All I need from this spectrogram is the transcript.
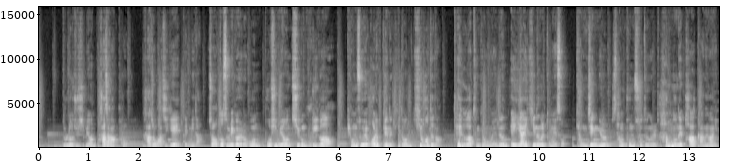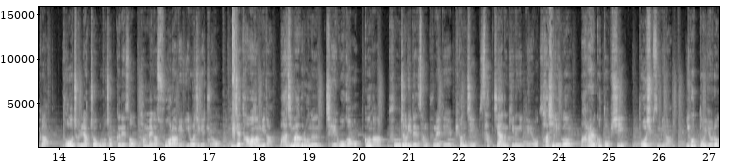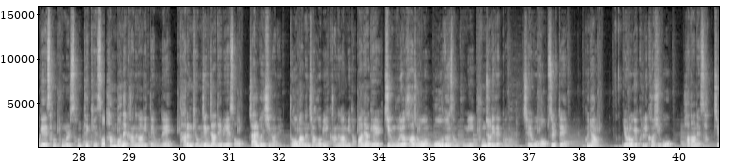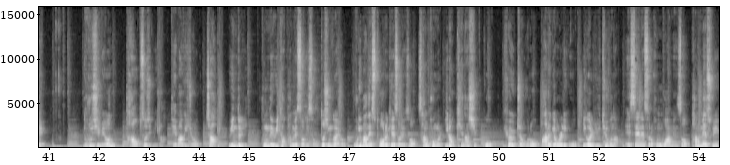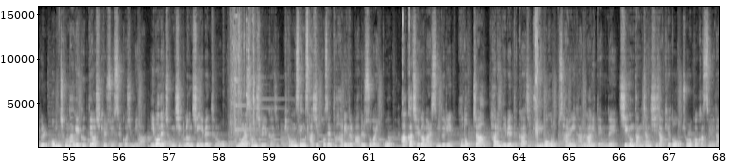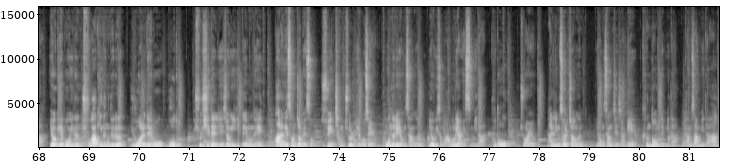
눌러주시면 가장 앞으로 가져와지게 됩니다. 자 어떻습니까 여러분? 보시면 지금 우리가 평소에 어렵게 느끼던 키워드나 태그 같은 경우에는 AI 기능을 통해서 경쟁률, 상품 수 등을 한눈에 파악 가능하니까 더 전략적으로 접근해서 판매가 수월하게 이루어지겠죠. 이제 다 와갑니다. 마지막으로는 재고가 없거나 품절이 된 상품에 대해 편집, 삭제하는 기능인데요. 사실 이건 말할 것도 없이 더 쉽습니다. 이것도 여러 개의 상품을 선택해서 한 번에 가능하기 때문에 다른 경쟁자 대비해서 짧은 시간에 더 많은 작업이 가능합니다. 만약에 지금 우리가 가져온 모든 상품이 품절이 됐거나 재고가 없을 때 그냥 여러 개 클릭하시고 하단에 삭제 누르시면 다 없어집니다. 대박이죠? 자, 윈들리. 국내 위탁 판매 서비스 어떠신가요? 우리만의 스토어를 개설해서 상품을 이렇게나 쉽고 효율적으로 빠르게 올리고 이걸 유튜브나 SNS로 홍보하면서 판매 수익을 엄청나게 극대화시킬 수 있을 것입니다. 이번에 정식 런칭 이벤트로 6월 30일까지 평생 40% 할인을 받을 수가 있고 아까 제가 말씀드린 구독자 할인 이벤트까지 중복으로 사용이 가능하기 때문에 지금 당장 시작해도 좋을 것 같습니다. 여기에 보이는 추가 기능들은 6월 내로 모두 출시될 예정이기 때문에 빠르게 선점해서 수익 창출해보세요. 오늘의 영상은 여기서 마무리하겠습니다. 구독, 좋아요, 알림 설정은 영상 제작에 큰 도움 됩니다. 감사합니다.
